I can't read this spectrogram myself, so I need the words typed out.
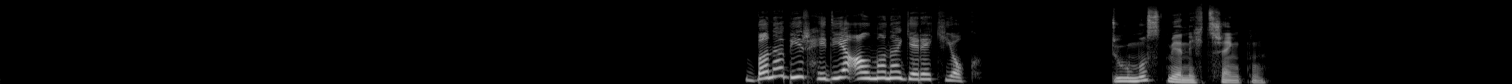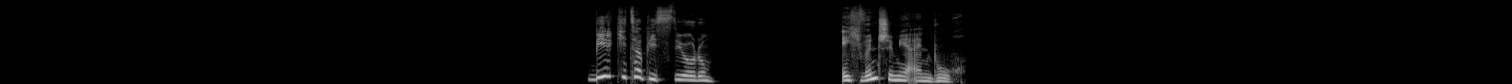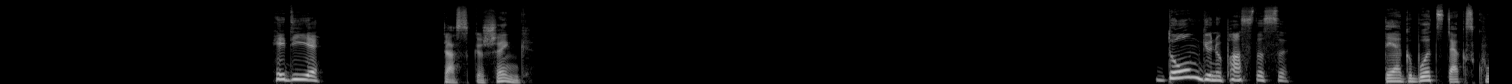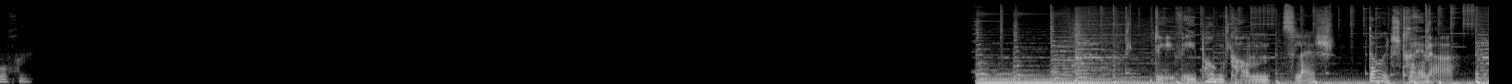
Bana bir hediye almana gerek yok. Du musst mir nichts schenken. Bir kitap istiyorum. Ich wünsche mir ein Buch. Hediye. Das Geschenk. Doğum günü pastası. Der Geburtstagskuchen. dw.com/deutschtrainer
